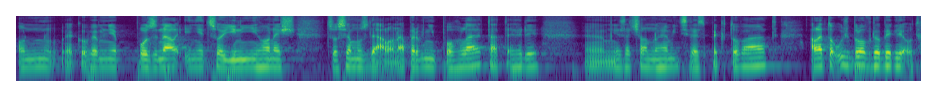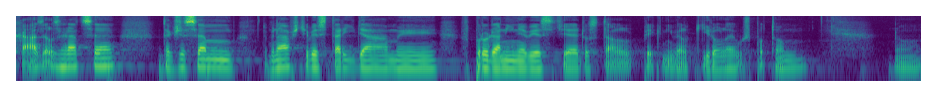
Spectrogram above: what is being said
on jako ve mně poznal i něco jiného, než co se mu zdálo na první pohled a tehdy eh, mě začal mnohem víc respektovat. Ale to už bylo v době, kdy odcházel z Hradce, takže jsem v návštěvě starý dámy, v prodaný nevěstě dostal pěkný velký role už potom. No.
